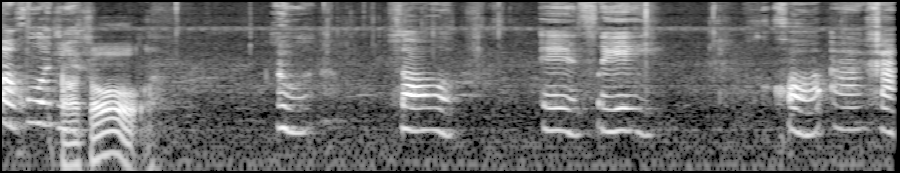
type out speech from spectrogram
ขอขวดซอโซ่เอาซอเอเซขออาขา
